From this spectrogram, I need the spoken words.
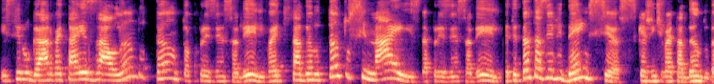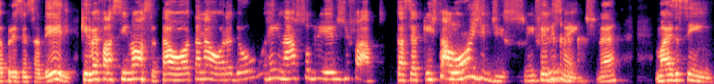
esse lugar vai estar exalando tanto a presença dele, vai estar dando tantos sinais da presença dele, vai ter tantas evidências que a gente vai estar dando da presença dele, que ele vai falar assim: nossa, tá, tá na hora de eu reinar sobre eles de fato. Tá certo que a gente está longe disso, infelizmente, né? Mas assim,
